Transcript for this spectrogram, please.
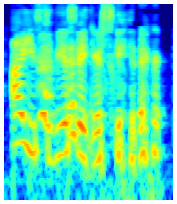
i used to be a figure skater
